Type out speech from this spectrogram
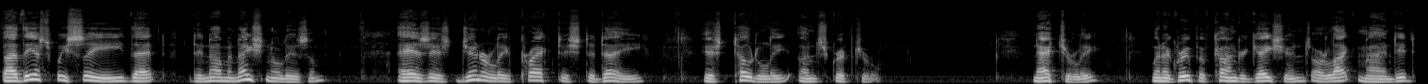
By this, we see that denominationalism as is generally practiced today, is totally unscriptural. Naturally, when a group of congregations are like minded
